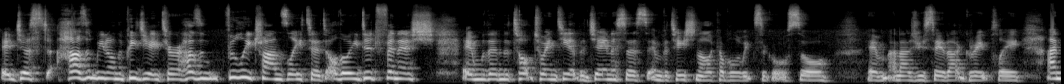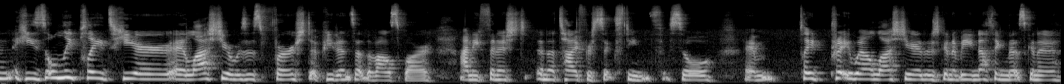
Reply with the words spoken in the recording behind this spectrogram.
It just hasn't been on the PGA Tour, hasn't fully translated. Although he did finish um, within the top 20 at the Genesis Invitational a couple of weeks ago. So, um, and as you say, that great play. And he's only played here. Uh, last year was his first appearance at the Valspar, and he finished in a tie for 16th. So. Um, played pretty well last year. There's going to be nothing that's going to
